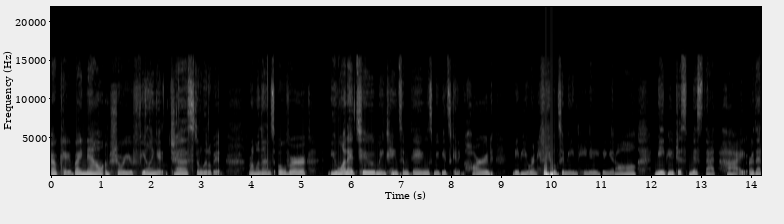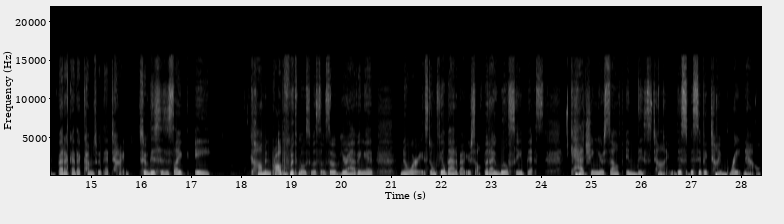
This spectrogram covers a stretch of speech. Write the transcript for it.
Okay, by now I'm sure you're feeling it just a little bit. Ramadan's over. You wanted to maintain some things. Maybe it's getting hard. Maybe you weren't able to maintain anything at all. Maybe you just missed that high or that barakah that comes with that time. So, this is like a common problem with most Muslims. So, if you're having it, no worries. Don't feel bad about yourself. But I will say this catching yourself in this time, this specific time right now,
